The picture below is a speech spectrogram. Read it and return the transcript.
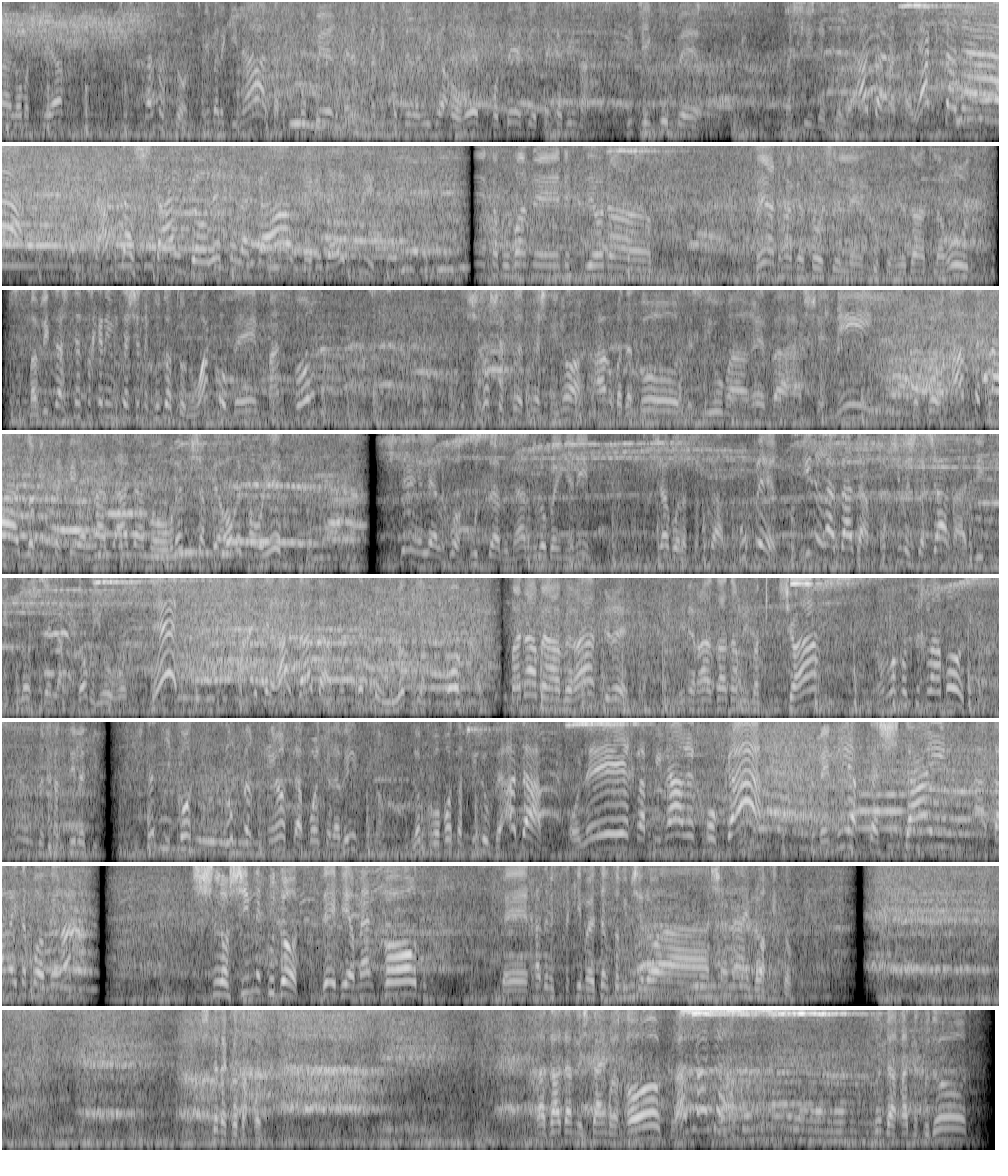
קדימה, לא מצליח. דלמצון, פנימה לגינה, אתה קופר, מלך החתיכות של הליגה, עורב, חוטף, יוצא קדימה. די.ג'יי קופר משאיר את זה לאדם, הטיה קטנה! שמת שתיים והולך אל הקו נגד האקזיט. כמובן אה, נס ציונה בהנהגתו של אה, קופר יודעת לרוץ. מבליטה שני שחקנים עם תשע נקודות, אונוואקו ומנפורד. 13 הפרש מנוח, 4 דקות לסיום הרבע השני. ופה אף אחד לא מסתכל על רז אדם, מעורב שם בעורף האויב. שתי אלה הלכו החוצה ומאז הוא לא בעניינים. עכשיו הוא על הספסל. קופר, הנה רז אדם, חופשי לשלושה, מעדיף לתלוש ולחדור יורו סטפ. זה רז אדם? עושה פעולות יפות. יימנע מהעבירה, תראה. הנה רז אדם עם התלישה. אורלוקו צריך לעמוד. זה חצי לטיפה. שתי זריקות סופר פנויות להפועל תל אביב, לא קרובות אפילו, ואדם הולך לפינה הרחוקה, מניח את השתיים, אתה ראית פה עבירה? 30 נקודות, זייביר מנפורד, באחד המשחקים היותר טובים שלו השנה, אם לא הכי טוב. שתי דקות אחרונות. רז אדם לשתיים רחוק, רז אדם! 21 נקודות.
